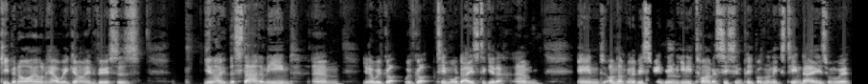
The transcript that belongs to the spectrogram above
keep an eye on how we're going versus you know, the start and the end. Um, you know, we've got we've got ten more days together, um, and I'm not going to be spending any time assessing people in the next ten days when we're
